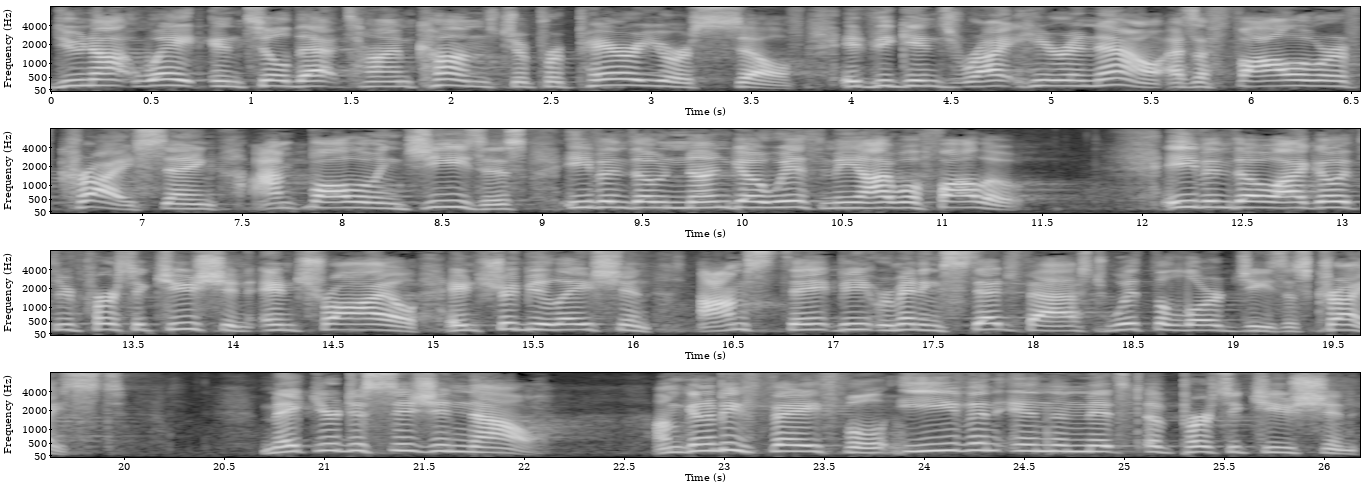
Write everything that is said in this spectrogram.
Do not wait until that time comes to prepare yourself. It begins right here and now as a follower of Christ, saying, I'm following Jesus. Even though none go with me, I will follow. Even though I go through persecution and trial and tribulation, I'm stay, being, remaining steadfast with the Lord Jesus Christ. Make your decision now. I'm going to be faithful even in the midst of persecution,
